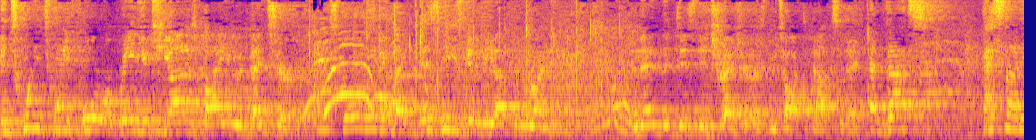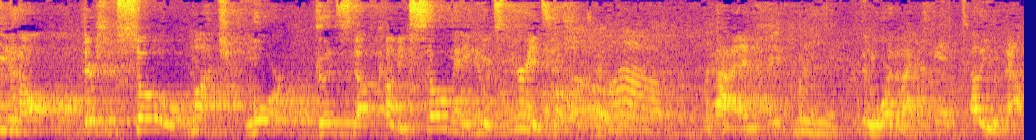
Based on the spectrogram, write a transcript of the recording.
In 2024, we're bringing you Tiana's Bayou Adventure. Storyliving by Disney's going to be up and running and then the Disney treasure, as we talked about today. And that's that's not even all. There's so much more good stuff coming. So many new experiences. Wow. Yeah, and even more that I can't tell you about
